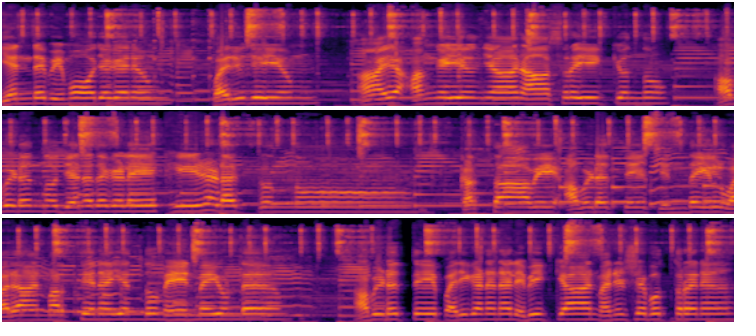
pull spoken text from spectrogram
എന്റെ വിമോചകനും പരിചയം ആയ അങ്ങയിൽ ഞാൻ ആശ്രയിക്കുന്നു. അവിടുന്ന് ജനതകളെ കീഴടക്കുന്നു. കർത്താവെ അവിടുത്തെ ചിന്തയിൽ വരാൻ മർത്യന് എന്തു മേന്മയുണ്ട്? അവിടുത്തെ പരിഗണന ലഭിക്കാൻ മനുഷ്യപുത്രന്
